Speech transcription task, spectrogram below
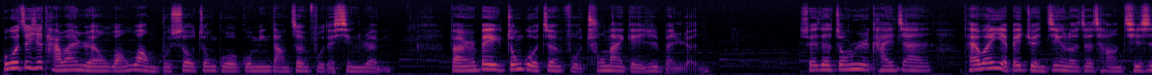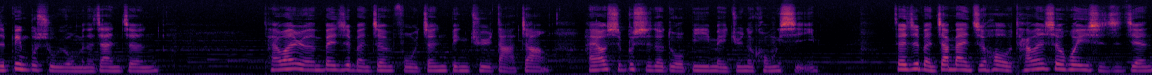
不过，这些台湾人往往不受中国国民党政府的信任，反而被中国政府出卖给日本人。随着中日开战，台湾也被卷进了这场其实并不属于我们的战争。台湾人被日本政府征兵去打仗，还要时不时的躲避美军的空袭。在日本战败之后，台湾社会一时之间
